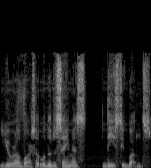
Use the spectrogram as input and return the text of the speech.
URL bar. So we'll do the same as these two buttons.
